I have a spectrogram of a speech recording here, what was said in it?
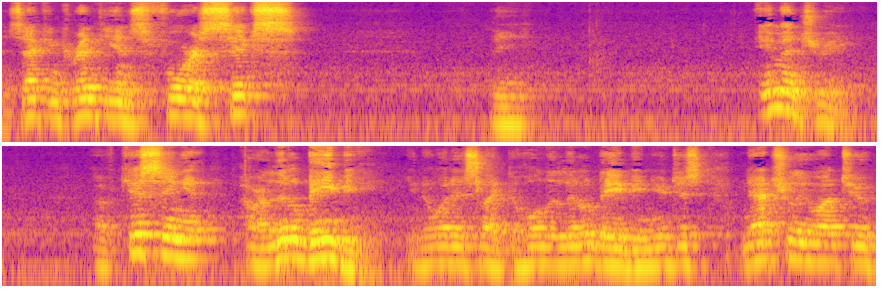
In 2 Corinthians 4 6, the imagery of kissing our little baby. You know what it's like to hold a little baby, and you just naturally want to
